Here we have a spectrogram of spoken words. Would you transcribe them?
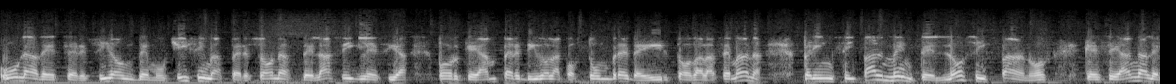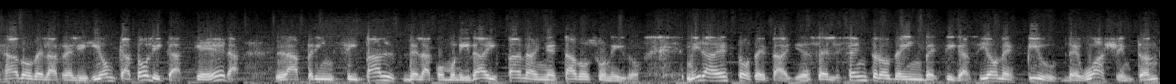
una deserción de muchísimas personas de las iglesias porque han perdido la costumbre de ir toda la semana. Principalmente los hispanos que se han alejado de la religión católica, que era la principal de la comunidad hispana en Estados Unidos. Mira estos detalles. El Centro de Investigaciones Pew de Washington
